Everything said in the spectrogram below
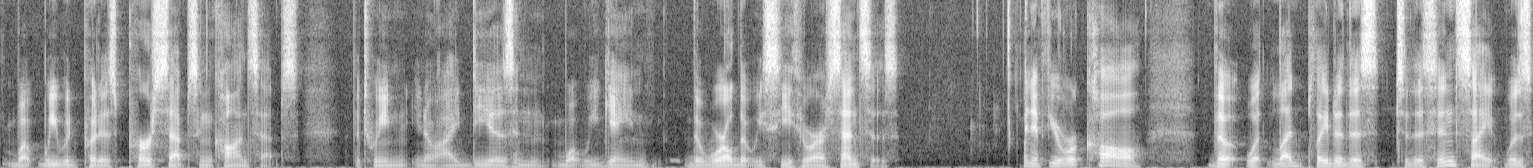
what we would put as percepts and concepts between you know ideas and what we gain the world that we see through our senses. And if you recall, the what led Plato to this to this insight was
